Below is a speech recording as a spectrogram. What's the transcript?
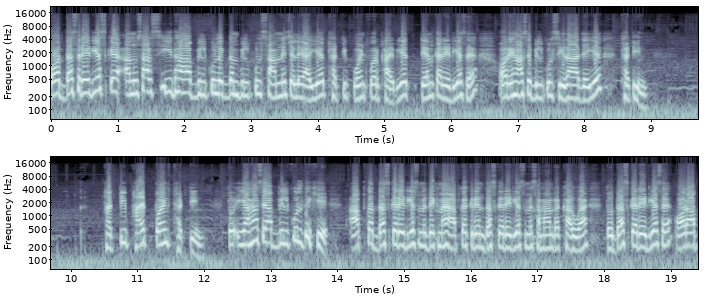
और 10 रेडियस के अनुसार सीधा बिल्कुल एकदम बिल्कुल सामने चले आइए 30.45 ये 10 का रेडियस है, और यहाँ से बिल्कुल सीधा आ जाइए 13 35.13 तो यहाँ से आप बिल्कुल देखिए, आपका 10 का रेडियस में देखना है, आपका क्रेन 10 का रेडियस में सामान रखा हुआ है तो 10 का रेडियस है, और आप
